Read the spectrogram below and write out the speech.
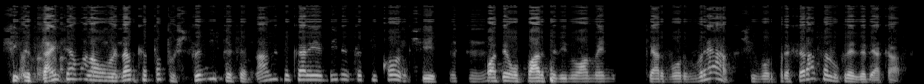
Și îți dai seama la un moment dat că totuși sunt niște semnale de care e bine să ții cont și uh-huh. poate o parte din oameni chiar vor vrea și vor prefera să lucreze de acasă.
